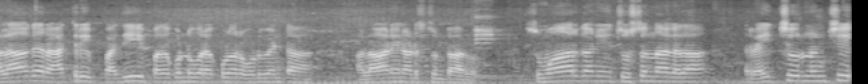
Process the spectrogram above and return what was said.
అలాగ రాత్రి పది పదకొండు వరకు కూడా రోడ్డు వెంట అలానే నడుస్తుంటారు. సుమారుగా నేను చూస్తున్నా కదా రైచూర్ నుంచి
